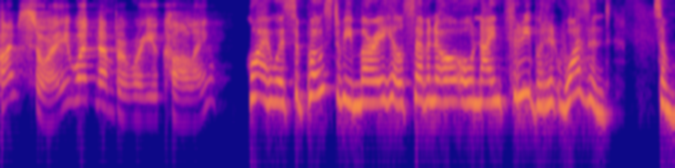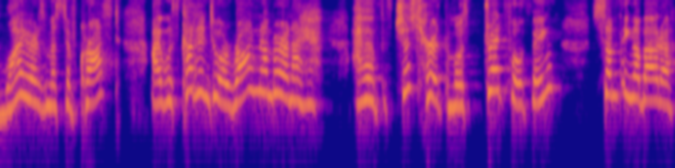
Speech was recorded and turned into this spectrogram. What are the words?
I'm sorry. What number were you calling? Oh, Why, it was supposed to be Murray Hill 70093, but it wasn't. Some wires must have crossed. I was cut into a wrong number, and I, I have just heard the most dreadful thing something about a,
